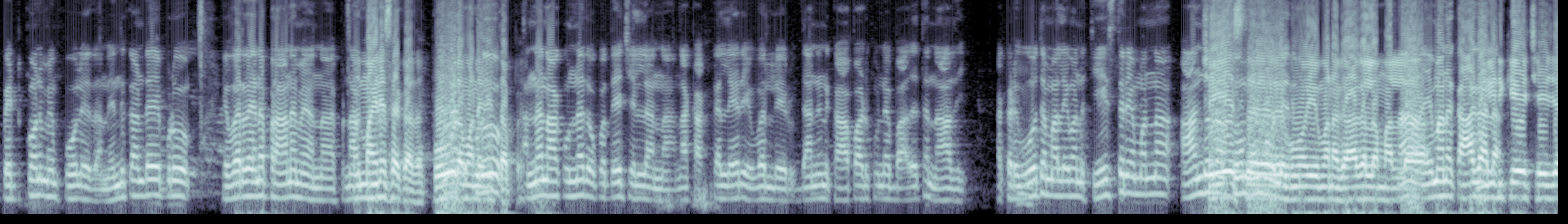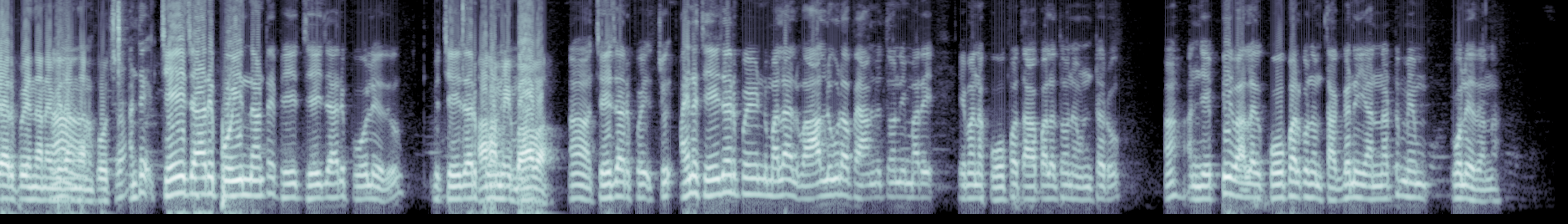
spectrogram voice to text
పెట్టుకొని మేము పోలేదు అన్న ఎందుకంటే ఇప్పుడు ఎవరిదైనా ప్రాణమే అన్న. ఇప్పుడు మైనసే కదా. పోవడం అనేది అన్న నాకు ఉన్నది ఒకటే చెల్లి అన్న. నాకు అక్క లేరు ఎవరు లేరు. దానిని కాపాడుకునే బాధ్యత నాది. అక్కడికి పోతే మళ్ళీ ఏమన్నా చేస్తారేమన్నా ఆందోళన ఏమన్నా కాగల మళ్ళా? కాగాల. చేజారిపోయింది అనే విధంగా అనుకోవచ్చా? అంటే చేయి జారి పోయిందంటే పే- చేయి జారి పోలేదు మీ. బావ. చేజారిపోయి ఆయన చేజారిపోయిండు. మళ్ళీ వాళ్ళు కూడా ఫ్యామిలీతోని మరి ఏమైనా కోప తాపాలతోనే ఉంటారు అని చెప్పి వాళ్ళ కోపాలు కొంచెం తగ్గని అన్నట్టు మేము పోలేదన్న.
